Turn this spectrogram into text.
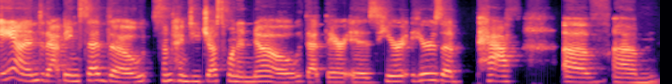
and that being said though sometimes you just want to know that there is here here's a path of um,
